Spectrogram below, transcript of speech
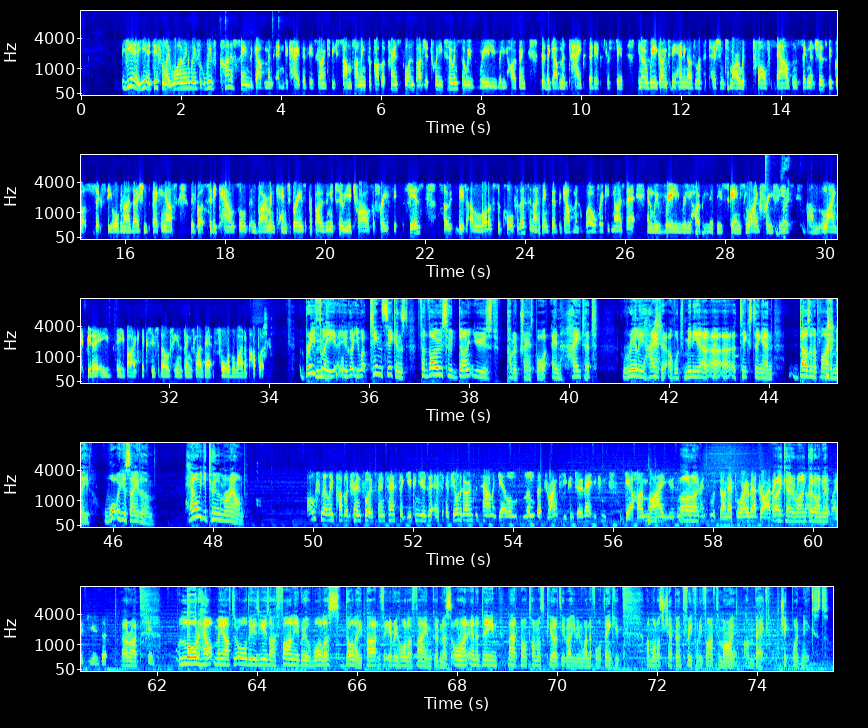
Yeah, yeah, definitely. Well, I mean, we've we've kind of seen the government indicate that there's going to be some funding for public transport in budget 22, and so we're really, really hoping that the government takes that extra step. You know, we're going to be handing over a petition tomorrow with 12,000 signatures. We've got 60 organisations backing us. We've got city councils. Environment Canterbury is proposing a two-year trial for free fares. So there's a lot of support for this, and I think that the government will recognise that, and we're really, really hoping that there's schemes like free fares um, like better e- e-bike accessibility and things like that for the wider public. Briefly, you've got you've got ten seconds for those who don't use public transport and hate it, really hate it, of which many are, are, are texting in. Doesn't apply to me. What would you say to them? How would you turn them around? Ultimately, public transport is fantastic. You can use it if, if you want to go into town and get a little, little bit drunk. You can do that. You can get home by mm-hmm. using All right. transport. Don't have to worry about driving. Okay, Ryan, good on you. Ways to use it. All right. Cheers. Lord help me, after all these years, I finally agree with Wallace. Dolly, Parton for every Hall of Fame. Goodness. All right, Anna Dean, Mark Knoff Thomas, kia ora. You've been wonderful. Thank you. I'm Wallace Chapman, 3.45 tomorrow. I'm back. Checkpoint next.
